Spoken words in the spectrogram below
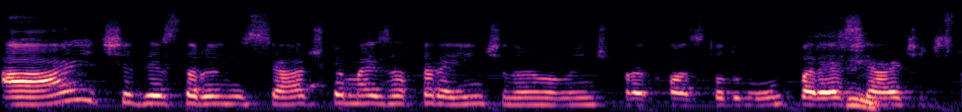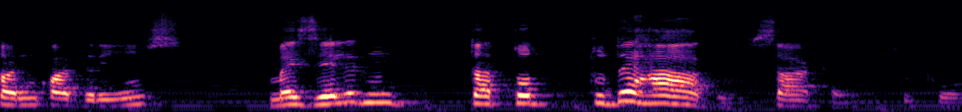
A arte desse tarô iniciático é mais atraente normalmente para quase todo mundo, parece Sim. arte de história em quadrinhos, mas ele tá todo, tudo errado, saca? Tipo,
